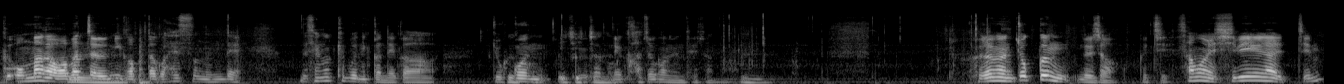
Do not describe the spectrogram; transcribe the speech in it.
그 엄마가 와봤자 음. 의미가 없다고 했었는데 근데 생각해 보니까 내가 요건 그러니까, 이제 그 있잖아. 내가 가져가면 되잖아. 음. 그러면 조금 늦어. 그치? 3월 12일 날쯤?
